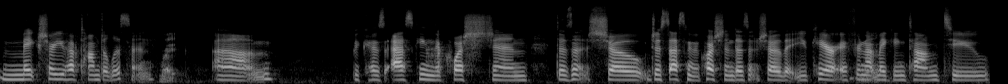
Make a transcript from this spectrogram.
make sure you have time to listen. Right. um, because asking the question doesn't show just asking the question doesn't show that you care if you're not making time to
